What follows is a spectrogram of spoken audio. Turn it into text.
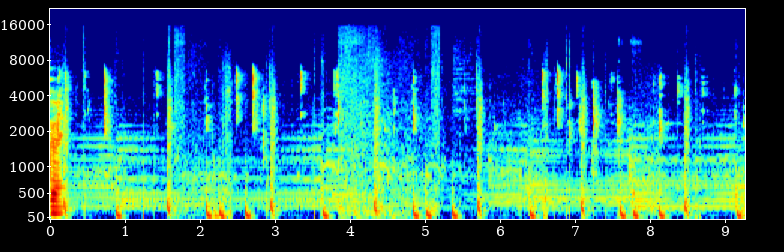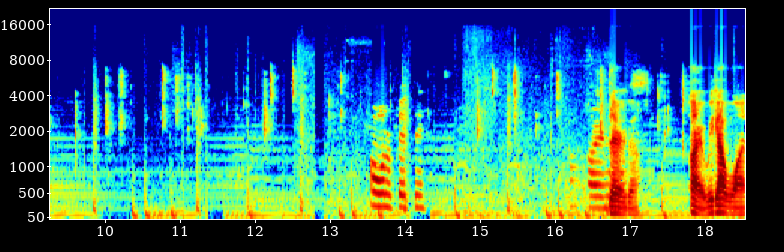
Okay. Oh, 150. Alright, There we go. Alright, we got one.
